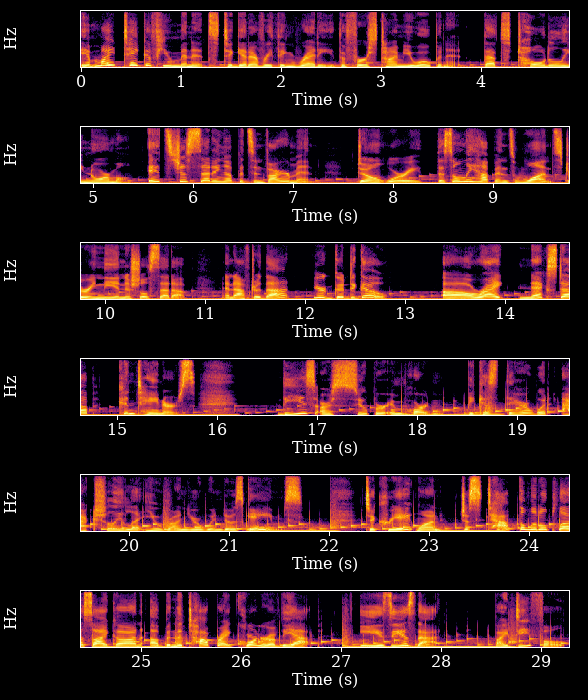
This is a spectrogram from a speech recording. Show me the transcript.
It might take a few minutes to get everything ready the first time you open it. That's totally normal. It's just setting up its environment. Don't worry, this only happens once during the initial setup, and after that, you're good to go. All right, next up, containers. These are super important because they're what actually let you run your Windows games. To create one, just tap the little plus icon up in the top right corner of the app. Easy as that. By default,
